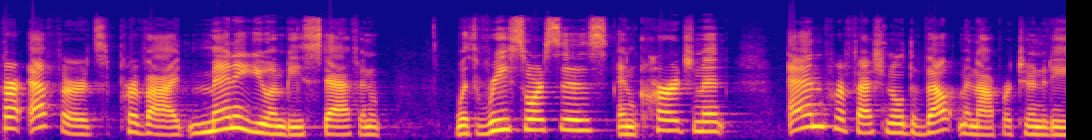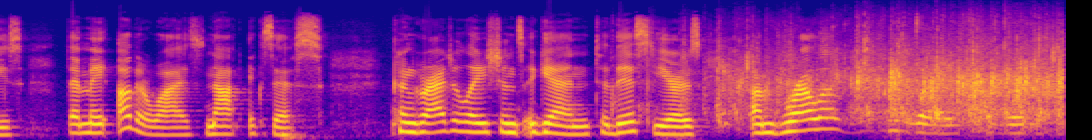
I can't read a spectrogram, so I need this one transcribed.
Her efforts provide many UMB staff in, with resources, encouragement, and professional development opportunities that may otherwise not exist. Congratulations again to this year's Umbrella Award.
